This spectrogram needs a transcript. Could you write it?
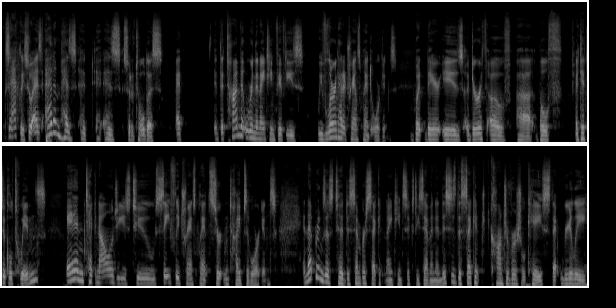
Exactly. So, as Adam has has sort of told us, at, the time that we're in the 1950s, we've learned how to transplant organs, but there is a dearth of uh, both identical twins and technologies to safely transplant certain types of organs. And that brings us to December 2nd, 1967. And this is the second controversial case that really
